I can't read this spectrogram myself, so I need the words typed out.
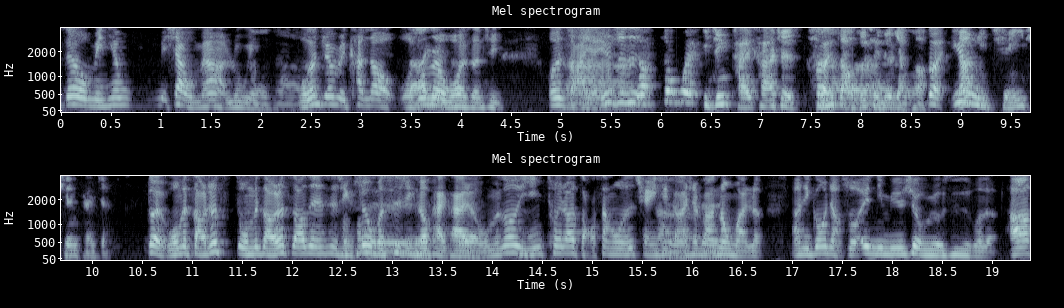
所以我明天下午没办法录音。我跟 Jeffrey 看到，我说真的，我很生气，我很傻眼，因为就是都会已经排开，而且很早之前就讲好，对，因为你前一天才讲。对，我们早就我们早就知道这件事情，所以我们事情都排开了，我们都已经推到早上或者是前一天，赶快先把它弄完了。然后你跟我讲说，哎，你明天下午有事什么的。好，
